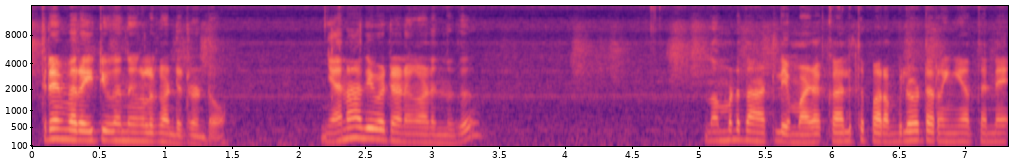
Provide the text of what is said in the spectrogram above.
ഇത്രയും വെറൈറ്റി ഒക്കെ നിങ്ങൾ കണ്ടിട്ടുണ്ടോ? ഞാൻ ആദ്യമായിട്ടാണ് കാണുന്നത്. നമ്മുടെ നാട്ടിലെ മഴക്കാലത്ത് പറമ്പിലോട്ട് ഇറങ്ങിയാൽ തന്നെ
